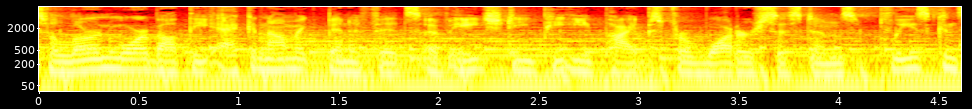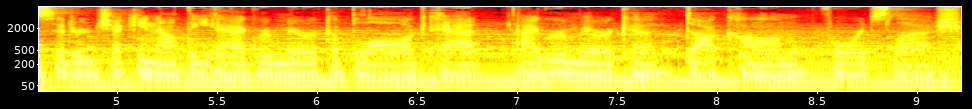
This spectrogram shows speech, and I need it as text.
To learn more about the economic benefits of HDPE pipes for water systems, please consider checking out the AgruAmerica blog at agruamerica.com forward slash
